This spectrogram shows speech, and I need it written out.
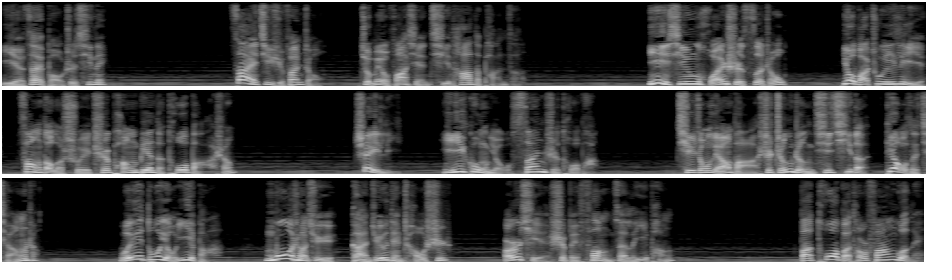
也在保质期内。再继续翻找，就没有发现其他的盘子了。一星环视四周，又把注意力放到了水池旁边的拖把上。这里一共有三只拖把，其中两把是整整齐齐的吊在墙上，唯独有一把摸上去感觉有点潮湿，而且是被放在了一旁。把拖把头翻过来。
